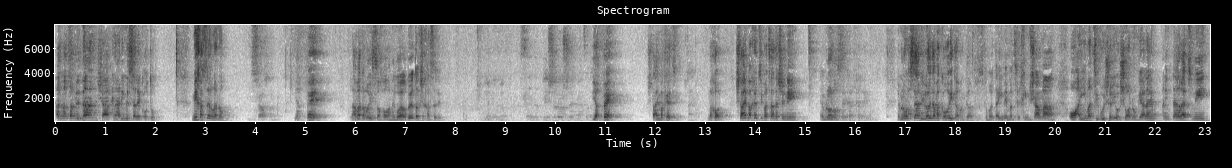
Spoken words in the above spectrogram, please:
עד מצב לדן שהכנענים מסלק אותו. מי חסר לנו? יששכר. יפה. למה אתה ביששכר? אני רואה הרבה יותר שחסרים. מהצד יפה. שתיים וחצי. נכון. שתיים וחצי בצד השני, הם לא נושא כרגע. הם לא נושא, אני לא יודע מה קורה איתם אגב. זאת אומרת, האם הם מצליחים שמה, או האם הציווי של יהושע נוגע להם? אני מתאר לעצמי,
